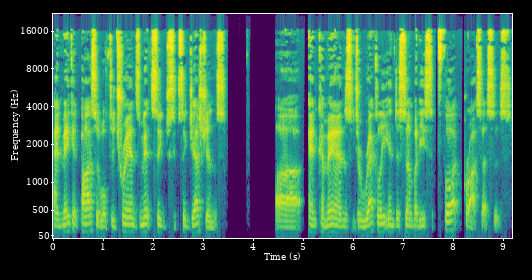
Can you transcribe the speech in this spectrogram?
and make it possible to transmit su- suggestions uh, and commands directly into somebody's thought processes.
